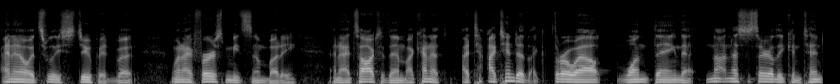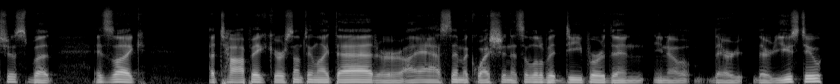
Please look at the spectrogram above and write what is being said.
I know it's really stupid, but when I first meet somebody and I talk to them, I kind of I, t- I tend to like throw out one thing that not necessarily contentious, but it's like a topic or something like that, or I ask them a question that's a little bit deeper than you know they're they're used to,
